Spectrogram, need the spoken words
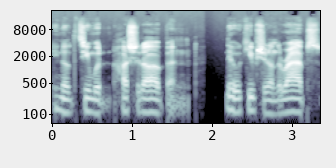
you know, the team would hush it up and they would keep shit on the wraps.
